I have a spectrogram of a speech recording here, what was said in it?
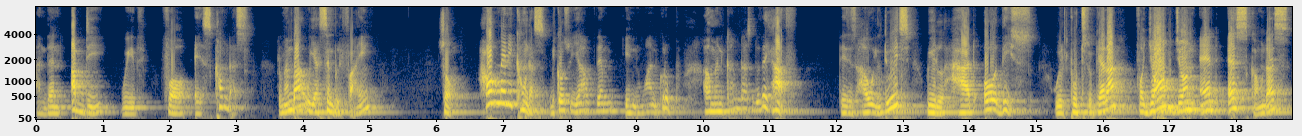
And then Abdi with four S counters. Remember, we are simplifying. So, how many counters? Because we have them in one group. How many counters do they have? This is how we'll do it. We'll add all this. We'll put together. For John, John add S counters.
